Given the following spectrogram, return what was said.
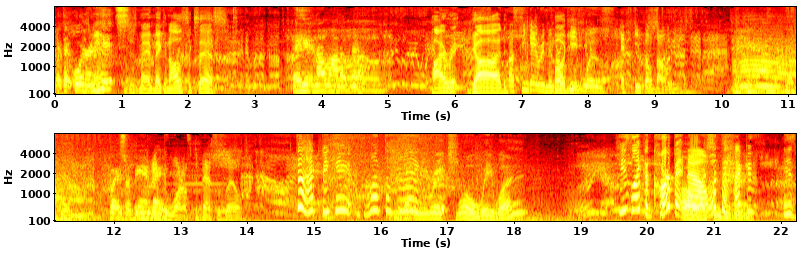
But they ordering Man, hits. this man making all the success. They hitting our lineup now. Pirate, God. Last thing I remember of Buggy. him was at Impel Down ah, Plays are being during the. War of the Best as well. The heck became. What the to heck? be rich. Whoa, wait, what? He's like a carpet Oh, now. see What the heck you're is his.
